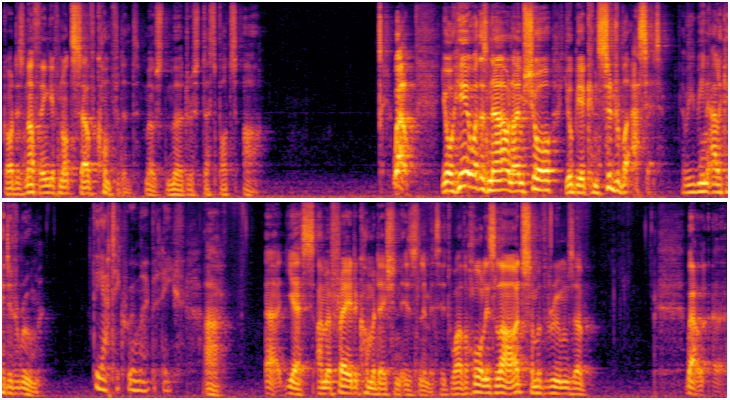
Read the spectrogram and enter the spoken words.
God is nothing if not self confident. Most murderous despots are. Well, you're here with us now, and I'm sure you'll be a considerable asset. Have you been allocated a room? The attic room, I believe. Ah, uh, yes, I'm afraid accommodation is limited. While the hall is large, some of the rooms are. Well, uh,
